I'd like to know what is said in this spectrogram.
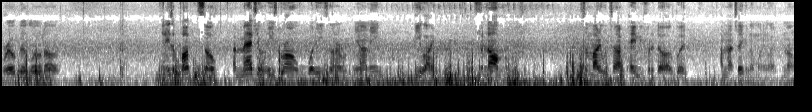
real good little dog. And he's a puppy, so imagine when he's grown what he's gonna, you know what I mean, be like. Phenomenal. Somebody would try to pay me for the dog, but I'm not taking no money. Like, no,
